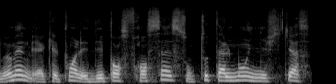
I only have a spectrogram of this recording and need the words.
domaines, mais à quel point les dépenses françaises sont totalement inefficaces.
